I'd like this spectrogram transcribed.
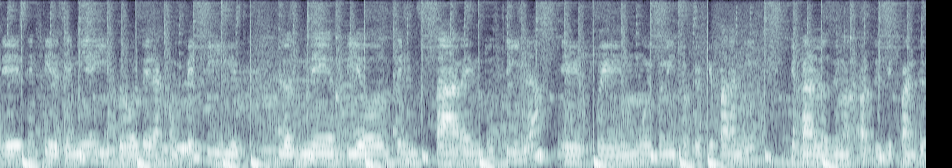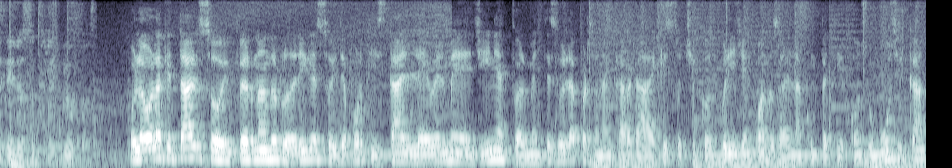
eh, sentir ese miedito, volver a competir, los nervios de estar en rutina. Eh, fue muy bonito creo que para mí y para los demás participantes de los otros grupos. Hola, hola, ¿qué tal? Soy Fernando Rodríguez, soy deportista Level Medellín y actualmente soy la persona encargada de que estos chicos brillen cuando salen a competir con su música.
